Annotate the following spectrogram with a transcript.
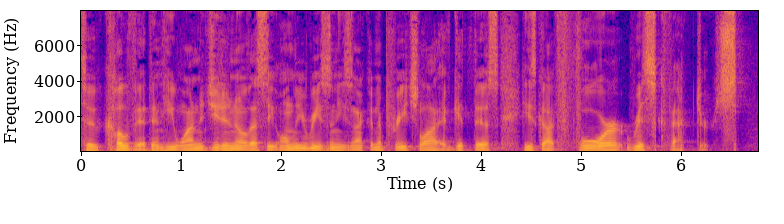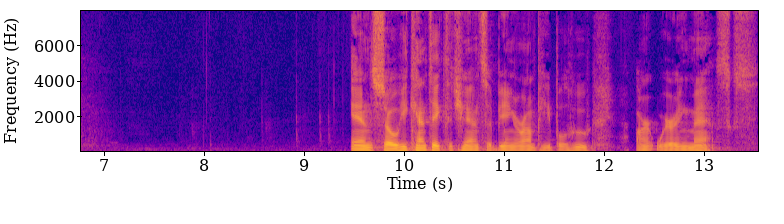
to COVID. And he wanted you to know that's the only reason he's not going to preach live. Get this he's got four risk factors. And so he can't take the chance of being around people who aren't wearing masks.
